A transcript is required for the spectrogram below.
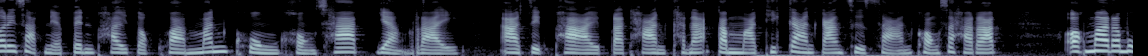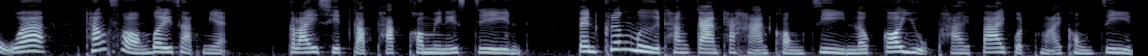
บริษัทเนี่ยเป็นภัยต่อความมั่นคงของชาติอย่างไร อาจิตพายประธานคณะกรรมาธิการการสื่อสารของสหรัฐ ออกมาระบุว่าทั้งสองบริษัทเนี่ยใกล้ชิดกับพรรคคอมมิวนิสต์จีน เป็นเครื่องมือทางการทหารของจีน แล้วก็อยู่ภายใต้กฎหมายของจีน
